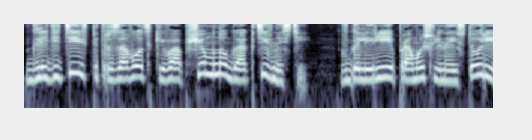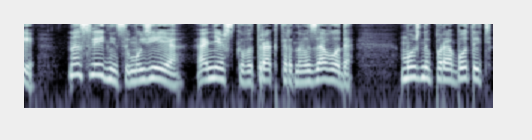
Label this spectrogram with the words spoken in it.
Для детей в Петрозаводске вообще много активностей. В галерее промышленной истории наследницы музея Онежского тракторного завода можно поработать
